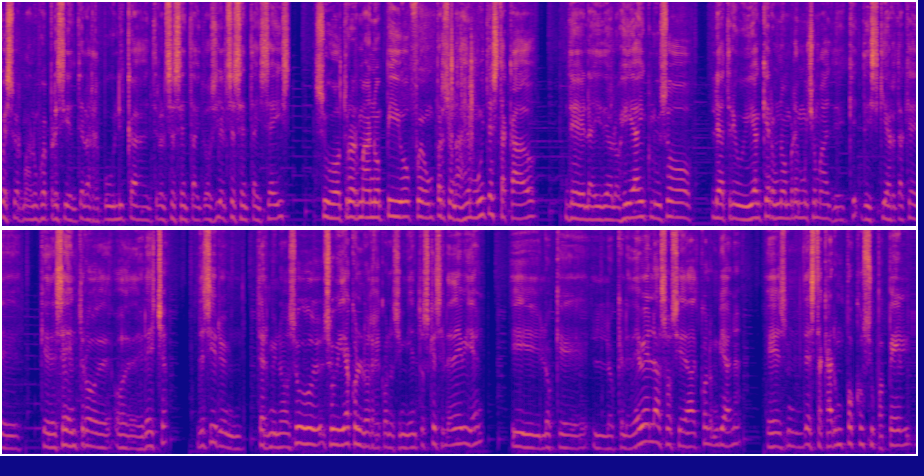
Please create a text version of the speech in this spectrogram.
Pues su hermano fue presidente de la República entre el 62 y el 66. Su otro hermano Pío fue un personaje muy destacado de la ideología, incluso le atribuían que era un hombre mucho más de, de izquierda que, que de centro o de, o de derecha. Es decir, terminó su, su vida con los reconocimientos que se le debían y lo que, lo que le debe la sociedad colombiana es destacar un poco su papel,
